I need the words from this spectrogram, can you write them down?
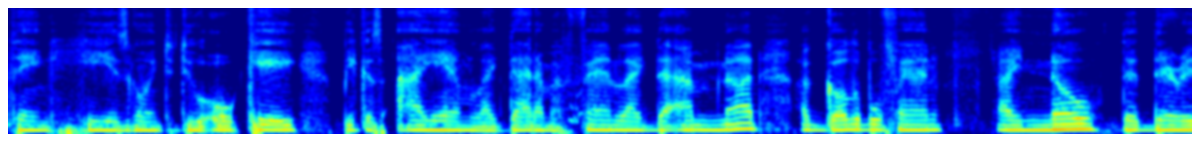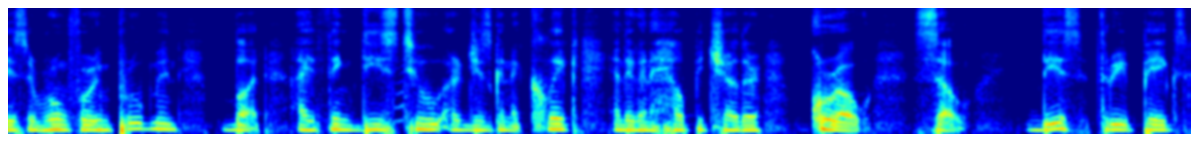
think he is going to do okay because I am like that. I'm a fan like that. I'm not a gullible fan. I know that there is a room for improvement, but I think these two are just going to click and they're going to help each other grow. So, these three picks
